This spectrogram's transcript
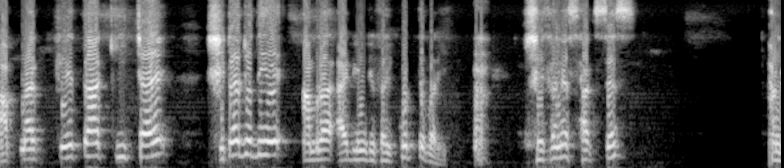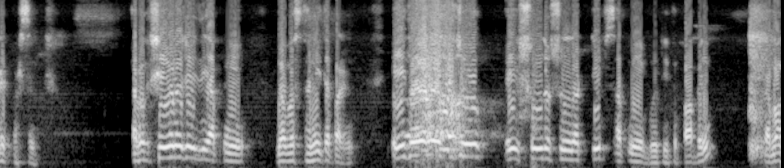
আপনার ক্রেতা কি চায়? সেটা যদি আমরা আইডেন্টিফাই করতে পারি সেখানে সাকসেস হান্ড্রেড পার্সেন্ট এবং সেই অনুযায়ী যদি আপনি ব্যবস্থা নিতে পারেন। এই ধরনের কিছু এই সুন্দর সুন্দর টিপস আপনি বইটিতে পাবেন। এবং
